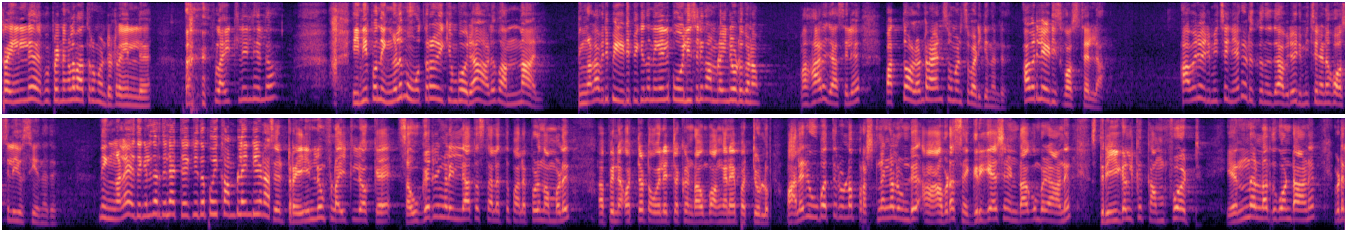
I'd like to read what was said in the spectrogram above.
ട്രെയിനിൽ ഇപ്പോൾ പെണ്ണുങ്ങൾ ബാത്റൂം ഉണ്ട് ട്രെയിനിൽ ഫ്ലൈറ്റിലില്ലല്ലോ ഇനിയിപ്പോൾ നിങ്ങൾ മൂത്രം ഒഴിക്കുമ്പോൾ ഒരാൾ വന്നാൽ നിങ്ങൾ അവർ പീഡിപ്പിക്കുന്നുണ്ടെങ്കിൽ പോലീസിൽ കംപ്ലൈന്റ് കൊടുക്കണം. മഹാരാജാസിൽ പത്തോളം ട്രാൻസ് വുമൻസ് പഠിക്കുന്നുണ്ട്. അവർ ലേഡീസ് ഹോസ്റ്റലല്ല അവർ ഒരുമിച്ച് തന്നെയാണ് എടുക്കുന്നത് അവർ ഒരുമിച്ച് തന്നെയാണ് ഹോസ്റ്റൽ യൂസ് ചെയ്യുന്നത്. നിങ്ങൾ ഏതെങ്കിലും തരത്തിൽ അറ്റാക്ക് ചെയ്താൽ പോയി കംപ്ലൈന്റ് ചെയ്യണം. ട്രെയിനിലും ഫ്ലൈറ്റിലും ഒക്കെ സൗകര്യങ്ങളില്ലാത്ത സ്ഥലത്ത് പലപ്പോഴും നമ്മൾ പിന്നെ ഒറ്റ ടോയ്ലറ്റ് ഒക്കെ ഉണ്ടാകുമ്പോൾ അങ്ങനെ പറ്റുള്ളൂ. പല രൂപത്തിലുള്ള പ്രശ്നങ്ങളുണ്ട്. അവിടെ സെഗ്രിഗേഷൻ ഉണ്ടാകുമ്പോഴാണ് സ്ത്രീകൾക്ക് കംഫർട്ട് എന്നുള്ളത് കൊണ്ടാണ് ഇവിടെ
